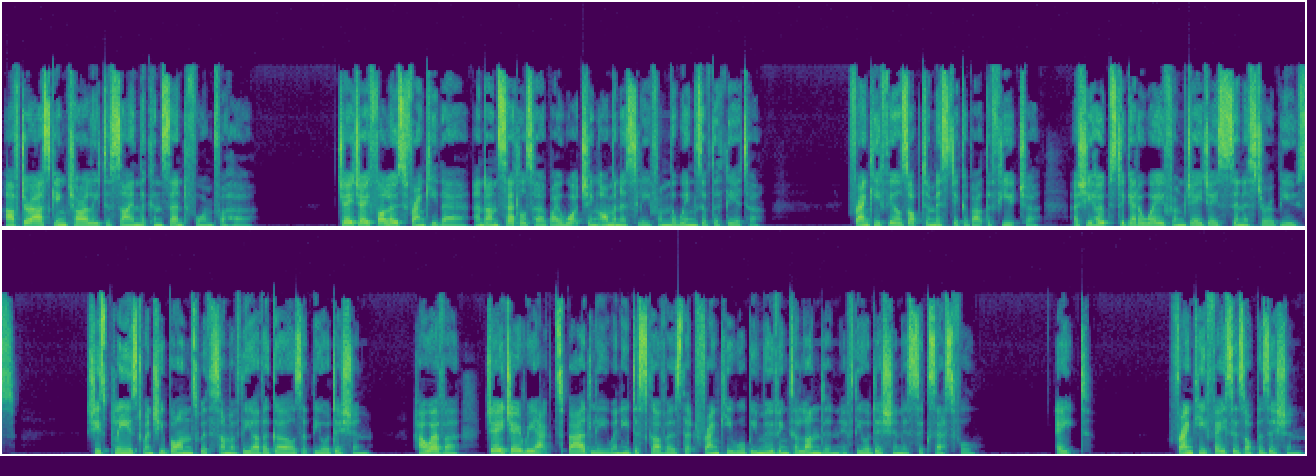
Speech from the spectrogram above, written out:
after asking Charlie to sign the consent form for her. JJ follows Frankie there and unsettles her by watching ominously from the wings of the theatre. Frankie feels optimistic about the future as she hopes to get away from JJ's sinister abuse. She's pleased when she bonds with some of the other girls at the audition. However, JJ reacts badly when he discovers that Frankie will be moving to London if the audition is successful. 8. Frankie faces opposition.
